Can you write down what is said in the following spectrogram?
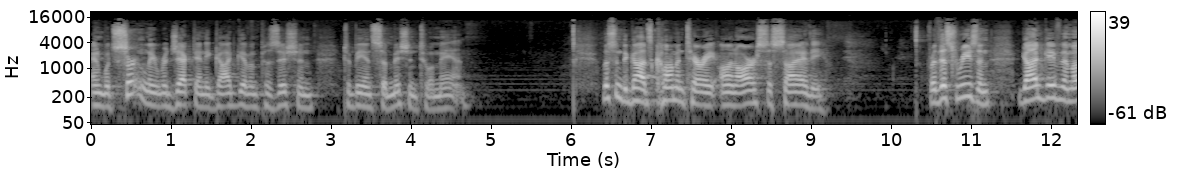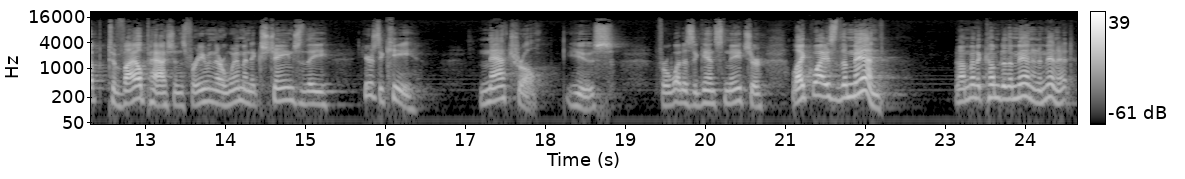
and would certainly reject any God given position to be in submission to a man. Listen to God's commentary on our society. For this reason, God gave them up to vile passions, for even their women exchanged the, here's the key, natural use for what is against nature. Likewise, the men and I'm going to come to the men in a minute.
